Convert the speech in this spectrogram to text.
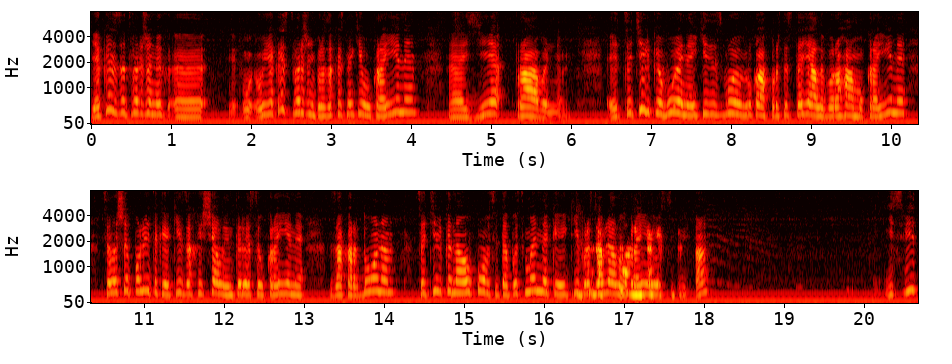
Яке з затверджених, е, у яке з тверджень про захисників України е, є правильним? Е, Це тільки воїни, які зі зброєю в руках протистояли ворогам України. Це лише політики, які захищали інтереси України за кордоном. Це тільки науковці та письменники, які представляли Україну. А? і світ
